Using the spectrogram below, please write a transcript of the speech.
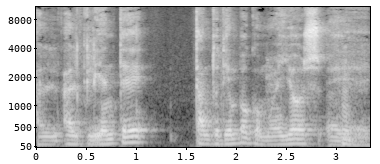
al, al, cliente tanto tiempo como ellos, eh,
